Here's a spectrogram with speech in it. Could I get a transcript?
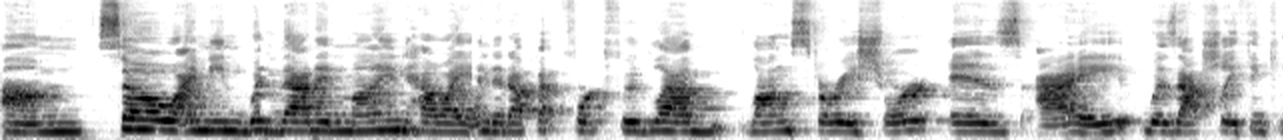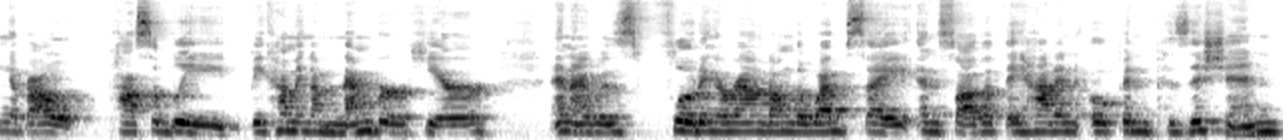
Um, so, I mean, with that in mind, how I ended up at Fork Food Lab. Long story short, is I was actually thinking about possibly becoming a member here and I was floating around on the website and saw that they had an open position.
